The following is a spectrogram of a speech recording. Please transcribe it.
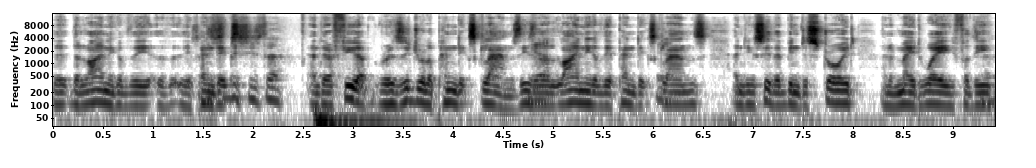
the, the lining of the of the This, appendix. this is the and there are a few residual appendix glands. These are the lining of the appendix Yeah. glands, and you can see they've been destroyed and have made way for the, So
